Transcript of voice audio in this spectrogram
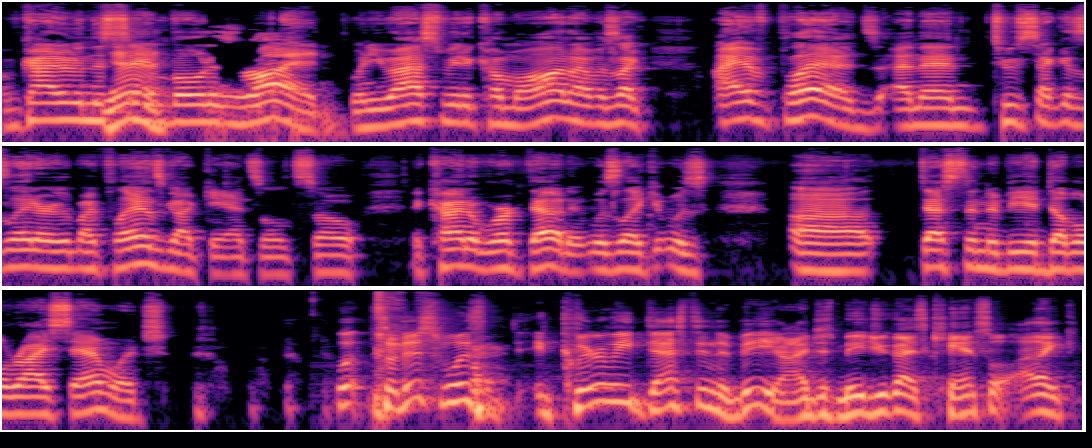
I'm kind of in the yeah. same boat as Ryan. When you asked me to come on, I was like, I have plans. And then two seconds later, my plans got canceled. So it kind of worked out. It was like it was uh, destined to be a double rye sandwich. Well, so this was clearly destined to be. I just made you guys cancel. Like,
